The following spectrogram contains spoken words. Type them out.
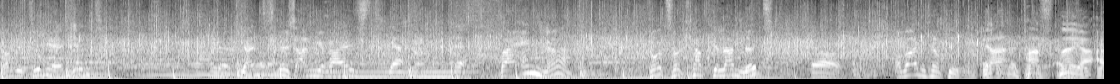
Kommen Sie zu mir, Herr Kind. Ganz frisch angereist. Ja, War eng, ne? Kurz vor knapp gelandet. Ja. Aber alles okay. Ja, Alles okay. passt. Alles Naja, okay.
